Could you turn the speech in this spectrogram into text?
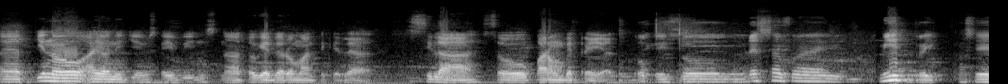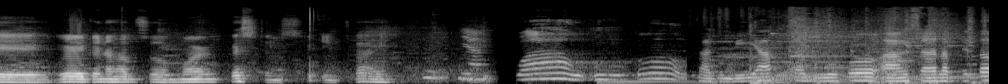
At you know, ayaw ni James kay Vince na together romantic sila, sila so parang betrayal. Okay, so let's have a minute break kasi we're gonna have some more questions. Okay, bye. Yeah. Wow! Ugo! Bagong biyak sa buko. Ang sarap nito.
